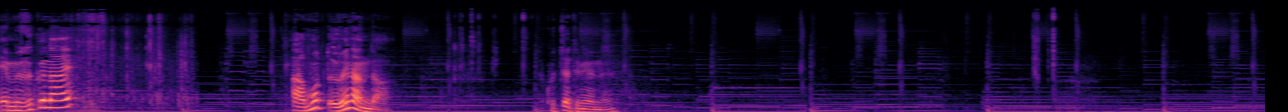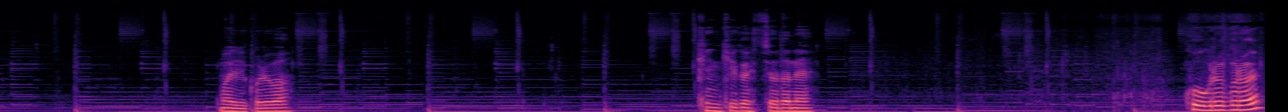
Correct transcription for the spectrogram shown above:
え、むずくない？あ、もっと上なんだ。こっちやってみようね。マジでこれは？研究が必要だね。これぐらい？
